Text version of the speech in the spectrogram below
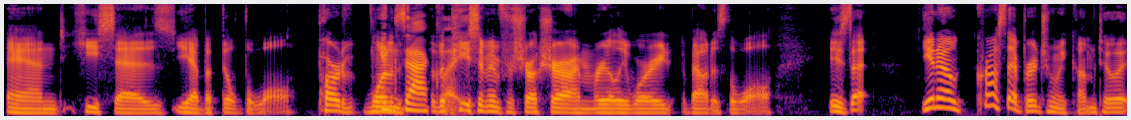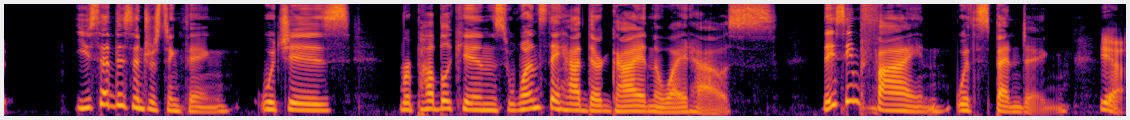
and he says, "Yeah, but build the wall." Part of one of the, the piece of infrastructure I'm really worried about is the wall. Is that you know cross that bridge when we come to it? you said this interesting thing, which is Republicans once they had their guy in the White House, they seemed fine with spending. Yeah.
